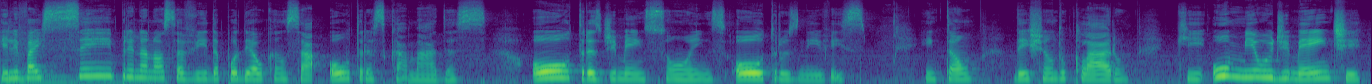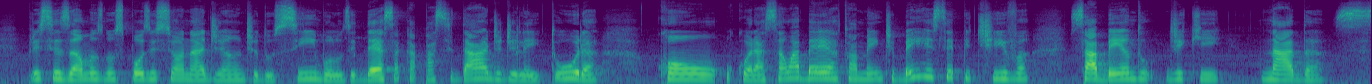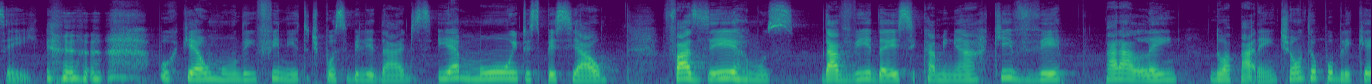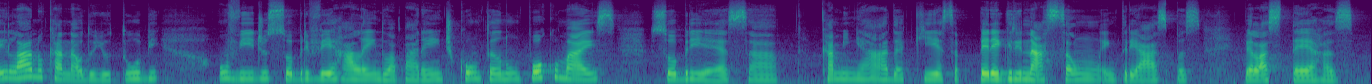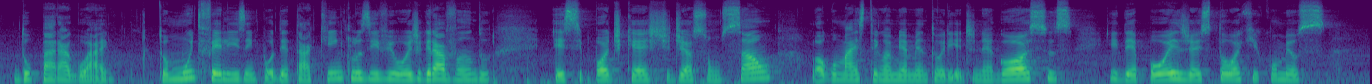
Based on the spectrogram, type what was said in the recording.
Ele vai sempre na nossa vida poder alcançar outras camadas, outras dimensões, outros níveis. Então, deixando claro que humildemente precisamos nos posicionar diante dos símbolos e dessa capacidade de leitura com o coração aberto, a mente bem receptiva, sabendo de que nada sei. Porque é um mundo infinito de possibilidades e é muito especial fazermos da vida esse caminhar que vê para além do aparente. Ontem eu publiquei lá no canal do YouTube um vídeo sobre ver além do aparente, contando um pouco mais sobre essa caminhada aqui, essa peregrinação, entre aspas, pelas terras do Paraguai. Estou muito feliz em poder estar aqui, inclusive hoje gravando esse podcast de Assunção. Logo mais tenho a minha mentoria de negócios e depois já estou aqui com meus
